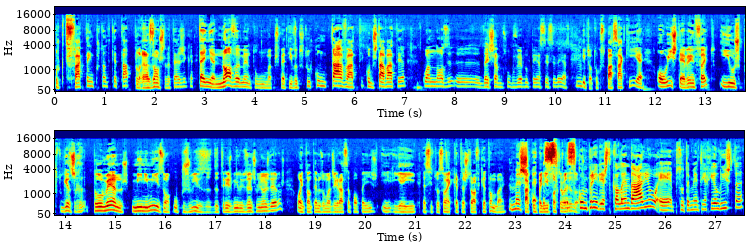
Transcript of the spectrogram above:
porque de facto é importante que a TAP, pela razão estratégica, tenha novamente uma perspectiva de futuro como estava a ter, como estava a ter quando nós uh, deixamos o governo PSD-CDS. Uhum. E portanto o que se passa aqui é ou isto é bem feito e os portugueses pelo menos minimizam o prejuízo de 3.200 milhões de euros, ou então temos uma desgraça para o país e, e aí a situação é catastrófica também Mas, para a companhia e para os trabalhadores. Se cumprir este calendário é absolutamente irrealista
